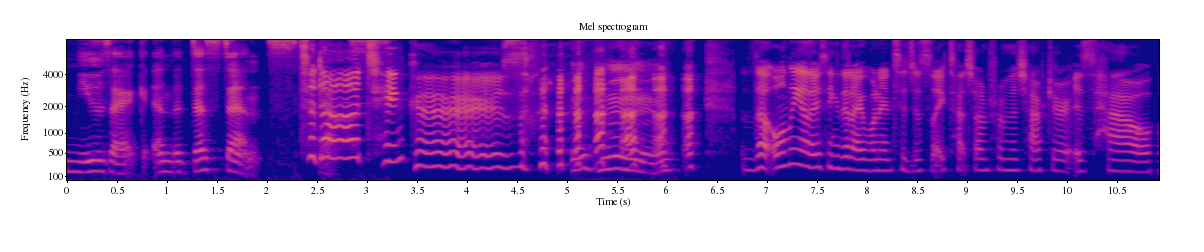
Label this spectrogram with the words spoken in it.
music in the distance Ta-da, That's- Tinkers. Mhm. The only other thing that I wanted to just like touch on from the chapter is how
